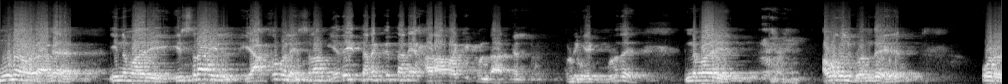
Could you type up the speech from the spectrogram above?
மூணாவதாக இந்த மாதிரி இஸ்ராயில் யாக்கூப் அலி இஸ்லாம் எதை தனக்குத்தானே ஹராமாக்கி கொண்டார்கள்? அப்படின்னு கேட்கும் பொழுது இந்த மாதிரி அவங்களுக்கு வந்து ஒரு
